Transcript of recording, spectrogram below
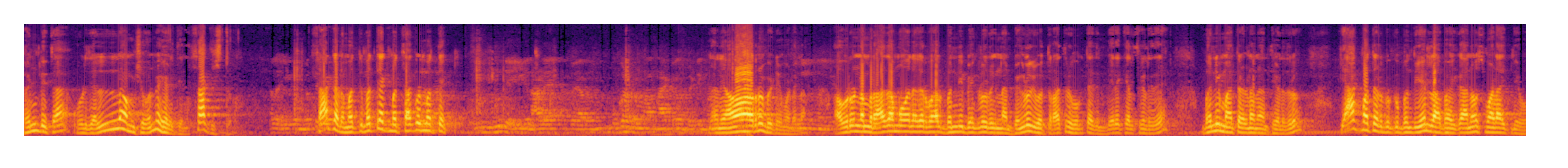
ಖಂಡಿತ ಉಳಿದ ಎಲ್ಲ ಅಂಶವನ್ನು ಹೇಳ್ತೀನಿ. ಸಾಕಿಷ್ಟು. ಸಾಕಣ ಮತ್ತೆ ಮತ್ತೆ ಯಾಕೆ ಮತ್ತೆ ಸಾಕೋದು ಮತ್ತೆ? ನಾನು ಯಾರನ್ನೂ ಭೇಟಿ ಮಾಡಲ್ಲ. ಅವರು ನಮ್ಮ ರಾಧಾಮೋಹನ್ ಅಗರ್ವಾಲ್ ಬನ್ನಿ ಬೆಂಗಳೂರಿಗೆ ನಾನು ಬೆಂಗಳೂರಿಗೆ ಇವತ್ತು ರಾತ್ರಿ ಹೋಗ್ತಾ ಇದ್ದೀನಿ. ಬೇರೆ ಕೆಲಸಗಳಿದೆ. ಬನ್ನಿ ಮಾತಾಡೋಣ ಅಂತ ಹೇಳಿದ್ರು. ಯಾಕೆ ಮಾತಾಡಬೇಕು ಬಂದು? ಏನು ಲಾಭ? ಈಗ ಅನೌನ್ಸ್ ಮಾಡಾಯ್ತು ನೀವು.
